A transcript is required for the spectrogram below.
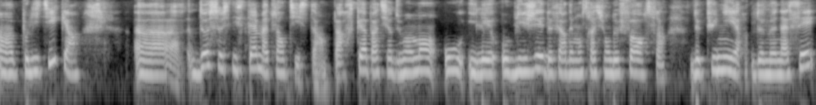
euh, politique euh, de ce système atlantiste. Parce qu'à partir du moment où il est obligé de faire démonstration de force, de punir, de menacer,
